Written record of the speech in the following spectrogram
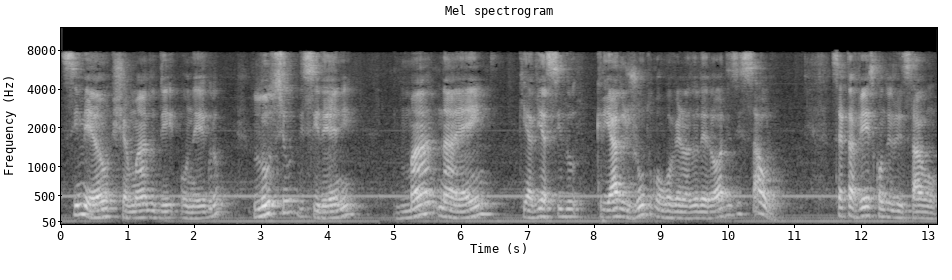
Simeão, chamado de O Negro, Lúcio de Cirene, Manaém, que havia sido criado junto com o governador Herodes, e Saulo. Certa vez, quando eles estavam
